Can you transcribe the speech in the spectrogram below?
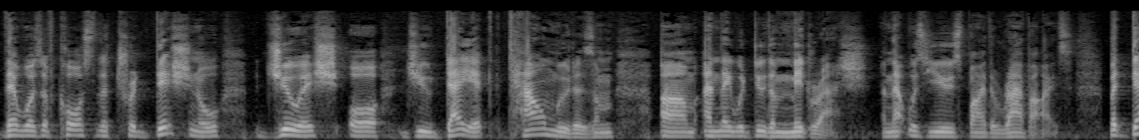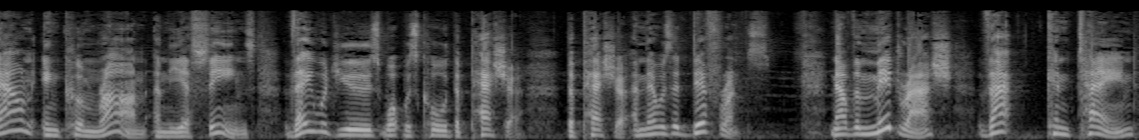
there was, of course, the traditional Jewish or Judaic Talmudism, um, and they would do the midrash, and that was used by the rabbis. But down in Qumran and the Essenes, they would use what was called the Pesher, the Pesher, and there was a difference. Now, the midrash that contained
